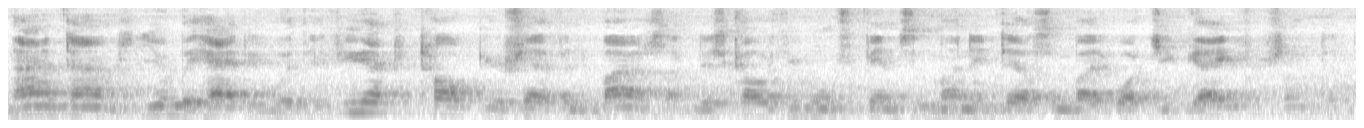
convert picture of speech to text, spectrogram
nine times you'll be happy with it. If you have to talk yourself into buying something just because you want to spend some money and tell somebody what you gave for something,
